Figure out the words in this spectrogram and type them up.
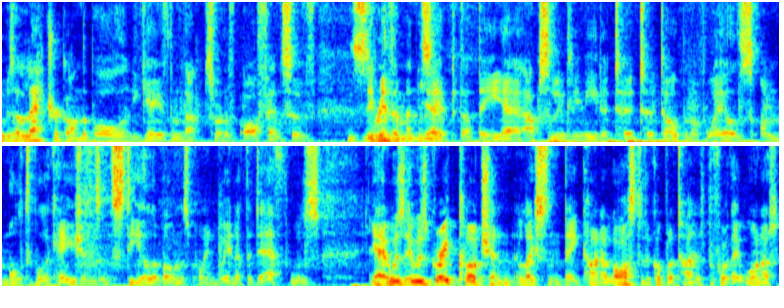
was electric on the ball, and he gave them that sort of offensive Zip. rhythm and Yeah. zip that they yeah, absolutely needed to, to, to open up Wales on multiple occasions and steal a bonus point win at the death was yeah it was it was great clutch and listen they kind of lost it a couple of times before they won it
